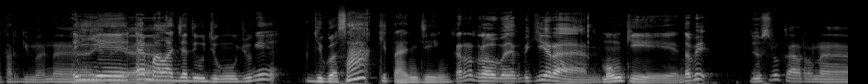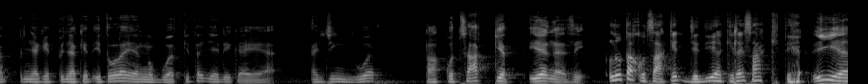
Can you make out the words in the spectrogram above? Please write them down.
Ntar gimana? iya, gitu ya. eh malah jadi ujung-ujungnya juga sakit anjing. Karena terlalu banyak pikiran. Mungkin. Tapi justru karena penyakit-penyakit itulah yang ngebuat kita jadi kayak anjing gua takut sakit. Iya nggak sih? Lu takut sakit jadi akhirnya sakit ya. Iya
